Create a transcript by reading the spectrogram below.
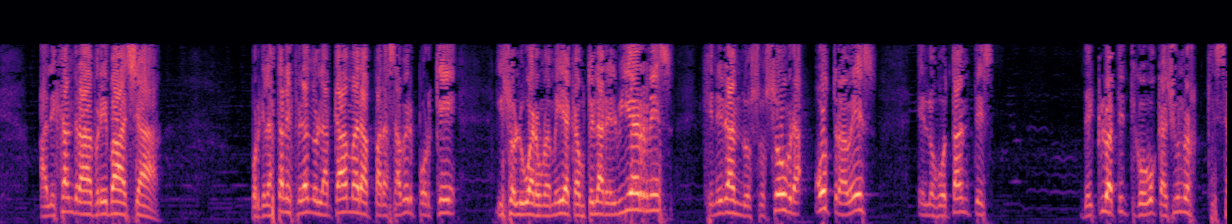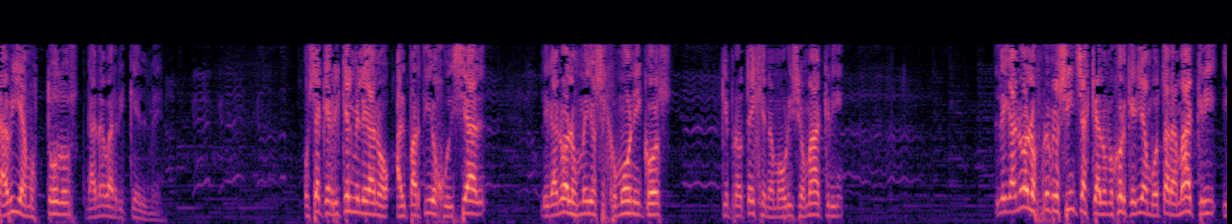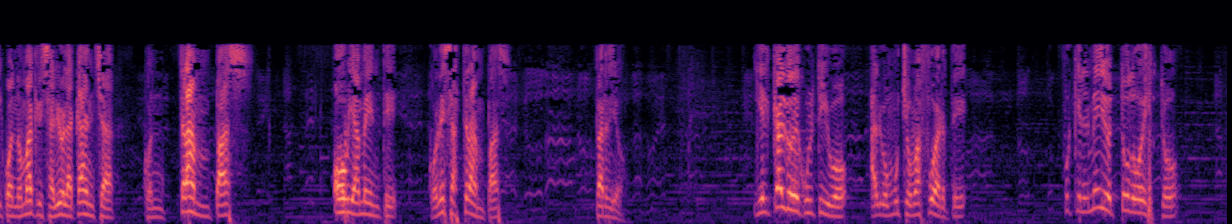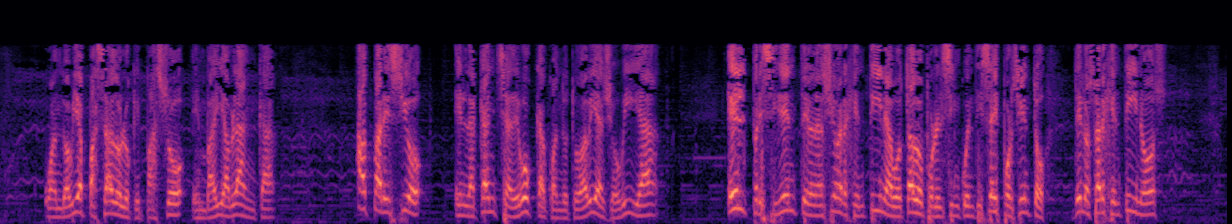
Alejandra Abrevaya, porque la están esperando en la Cámara para saber por qué hizo lugar a una medida cautelar el viernes, generando zozobra otra vez en los votantes del Club Atlético Boca Juniors que sabíamos todos ganaba Riquelme. O sea que Riquelme le ganó al Partido Judicial, le ganó a los medios hegemónicos que protegen a Mauricio Macri, le ganó a los propios hinchas que a lo mejor querían votar a Macri y cuando Macri salió a la cancha con trampas, obviamente, con esas trampas, perdió. Y el caldo de cultivo, algo mucho más fuerte, fue que en el medio de todo esto, cuando había pasado lo que pasó en Bahía Blanca, apareció en la cancha de Boca cuando todavía llovía, el presidente de la Nación Argentina, votado por el 56% de los argentinos,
